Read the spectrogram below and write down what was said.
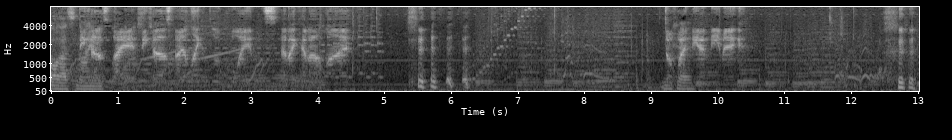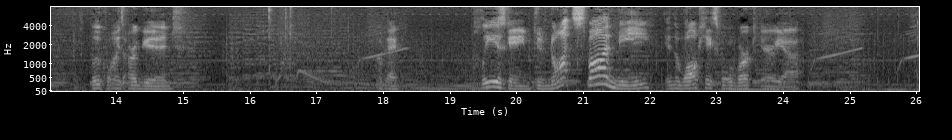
Oh, that's Because nice. I because I like blue coins and I cannot lie. Don't mind me, I'm memeing. Blue coins are good. Okay. Please, game, do not spawn me in the wall kicks will work area. I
